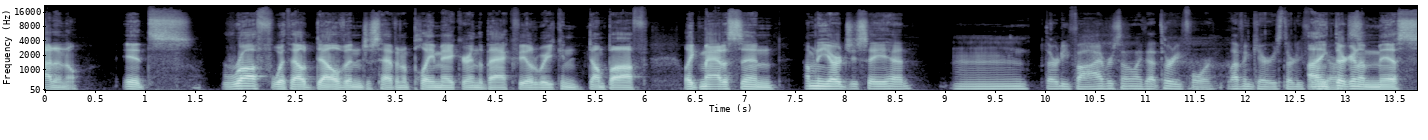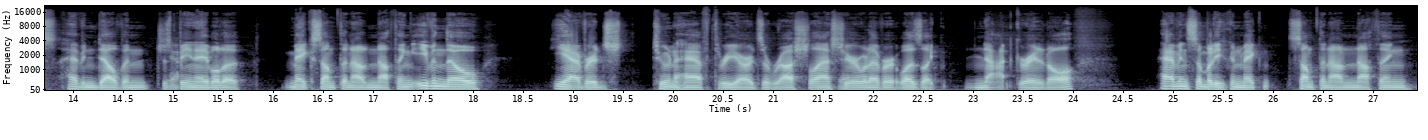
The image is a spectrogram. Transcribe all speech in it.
I don't know. It's rough without Dalvin just having a playmaker in the backfield where you can dump off. Like Mattison, how many yards you say he had? mm, 35 or something like that. 34. 11 carries, 34. I think they're gonna miss having Dalvin just Yeah. being able to make something out of nothing, even though he averaged two and a half, three yards a rush last year or whatever it was, like not great at all. having somebody who can make something out of nothing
